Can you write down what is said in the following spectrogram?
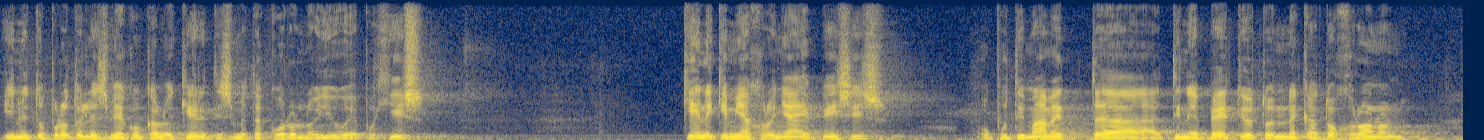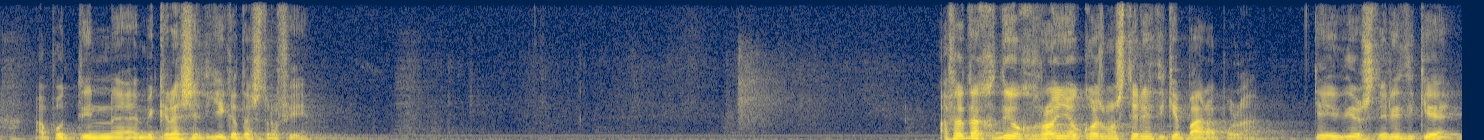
είναι το πρώτο λεσβιακό καλοκαίρι της μετακορονοϊού εποχής και είναι και μια χρονιά επίσης όπου τιμάμε τα, την επέτειο των 100 χρόνων από την ε, μικρασιατική καταστροφή. Αυτά τα δύο χρόνια ο κόσμος στηρίθηκε πάρα πολλά και ιδίως στηρίθηκε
